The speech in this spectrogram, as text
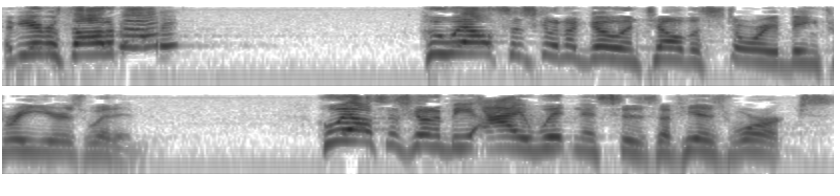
Have you ever thought about it? Who else is going to go and tell the story of being three years with him? Who else is going to be eyewitnesses of his works,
